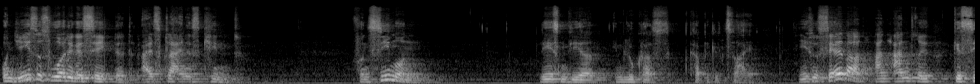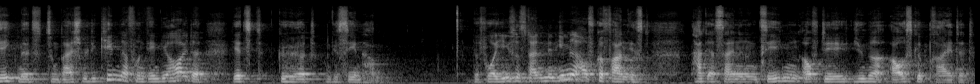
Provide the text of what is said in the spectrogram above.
Und Jesus wurde gesegnet als kleines Kind. Von Simon lesen wir im Lukas Kapitel 2. Jesus selber an andere gesegnet, zum Beispiel die Kinder, von denen wir heute jetzt gehört und gesehen haben. Bevor Jesus dann in den Himmel aufgefahren ist, hat er seinen Segen auf die Jünger ausgebreitet.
